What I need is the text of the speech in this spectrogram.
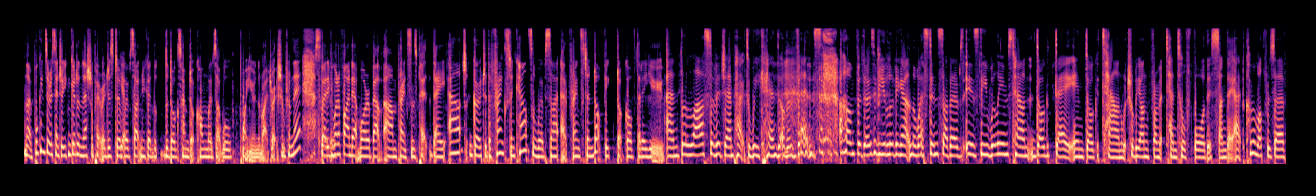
No, bookings are essential. You can go to the National Pet Register Yep. website and you go to the dogshome.com website. will point you in the right direction from there. But if you want to find out more about um, Frankston's Pet Day Out, go to the Frankston Council website at frankston.vic.gov.au. and the last of a jam-packed weekend of events um, for those of you living out in the western suburbs is the Williamstown Dog Day in Dogtown, which will be on from 10 till 4 this Sunday at Commonwealth Reserve,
